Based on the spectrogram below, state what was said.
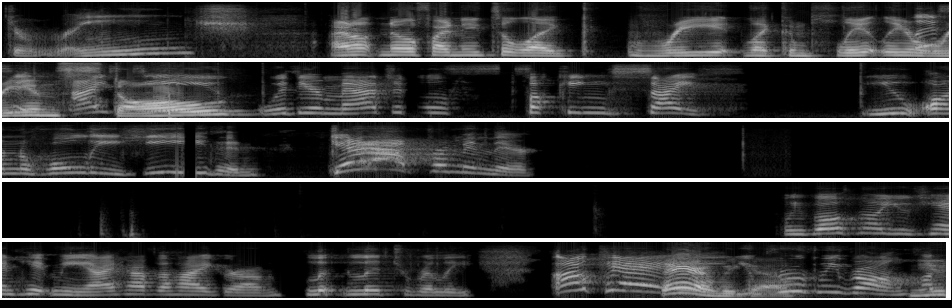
strange. I don't know if I need to like re like completely Listen, I see reinstall. you with your magical fucking scythe. You unholy heathen. Get out from in there. We both know you can't hit me. I have the high ground. Li- literally. Okay. There we you go. proved me wrong. New Fuck you.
